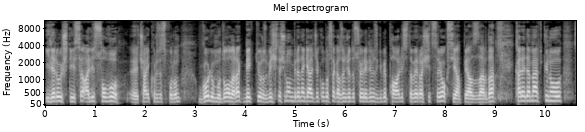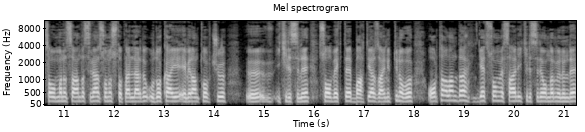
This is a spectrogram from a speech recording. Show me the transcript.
ileri uçta ise Ali Sovu e, Çaykur Rizespor'un gol umudu olarak bekliyoruz. Beşiktaş'ın 11'ine gelecek olursak az önce de söylediğimiz gibi Paulista ve Raşitse yok siyah beyazlarda. Kalede Mert Günok'u, savunmanın sağında Svensson'u, stoperlerde Udokay, Emirhan Topçu, e, ikilisini, sol bekte Bahtiyar Zaynettinov'u, orta alanda Getson ve Salih ikilisini onların önünde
